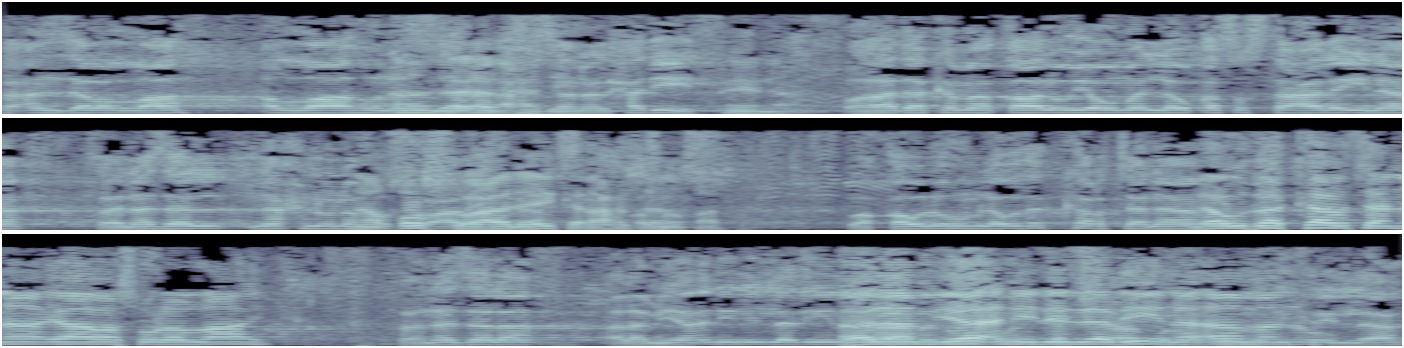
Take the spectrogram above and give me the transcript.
فأنزل الله الله نزل أحسن الحديث. إيه، نعم. وهذا كما قالوا يوما لو قصصت علينا فنزل نحن نقص, نقص عليك أحسن القصص. وقولهم لو ذكرتنا لو ذكرتنا يا رسول الله. فنزل ألم يأن للذين ألم آمنوا يأن للذين قلوبهم آمنوا لذكر الله؟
